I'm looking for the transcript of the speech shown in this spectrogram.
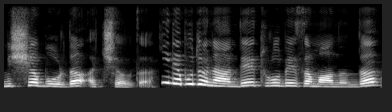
Nişabur'da açıldı. Yine bu dönemde Turul zamanında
